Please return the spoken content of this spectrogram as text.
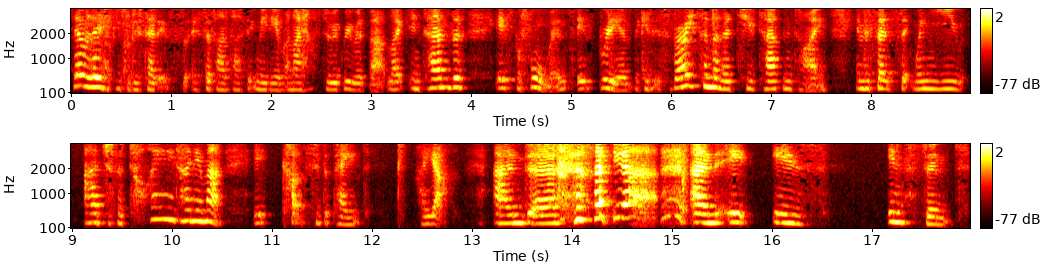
there were loads of people who said it's, it's a fantastic medium and i have to agree with that. Like in terms of its performance it's brilliant because it's very similar to turpentine in the sense that when you add just a tiny tiny amount it cuts through the paint. Hiya. And uh, yeah. And it is instant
